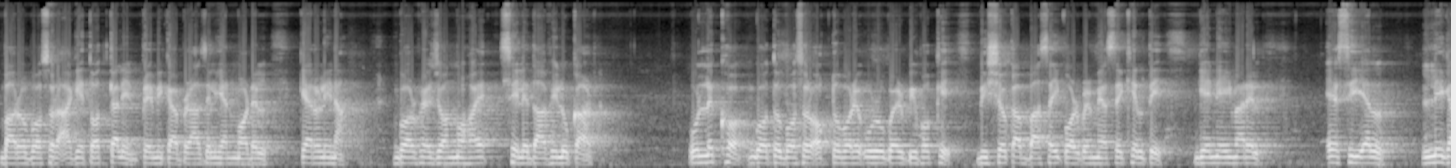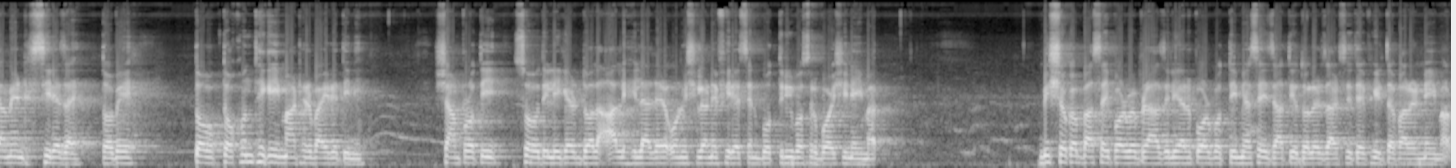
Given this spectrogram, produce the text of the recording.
বারো বছর আগে তৎকালীন প্রেমিকা ব্রাজিলিয়ান মডেল ক্যারোলিনা। গর্ভে জন্ম হয় ছেলে দাভি লুকার উল্লেখ্য, গত বছর অক্টোবরে উরুগুয়ের বিপক্ষে বিশ্বকাপ বাছাই পর্বের ম্যাচে খেলতে গিয়ে নেইমারেল এসিএল লিগামেন্ট ছিঁড়ে যায়। তবে তখন থেকেই মাঠের বাইরে তিনি। সম্প্রতি সৌদি লীগের দল আল হিলালের অনুশীলনে ফিরেছেন বত্রিশ বছর বয়সী নেইমার। বিশ্বকাপ বাছাই পর্বে ব্রাজিলিয়ার পরবর্তী ম্যাচেই জাতীয় দলের জার্সিতে ফিরতে পারেন নেইমার।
